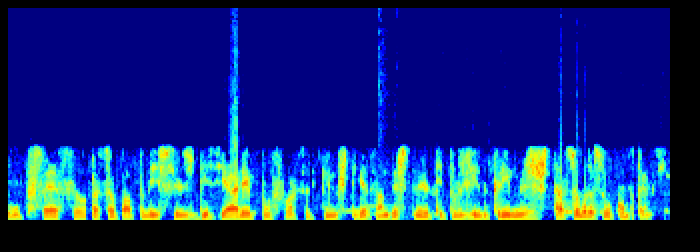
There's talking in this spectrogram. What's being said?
o processo passou para a Polícia Judiciária por força de que a investigação desta tipologia de crimes está sobre a sua competência.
